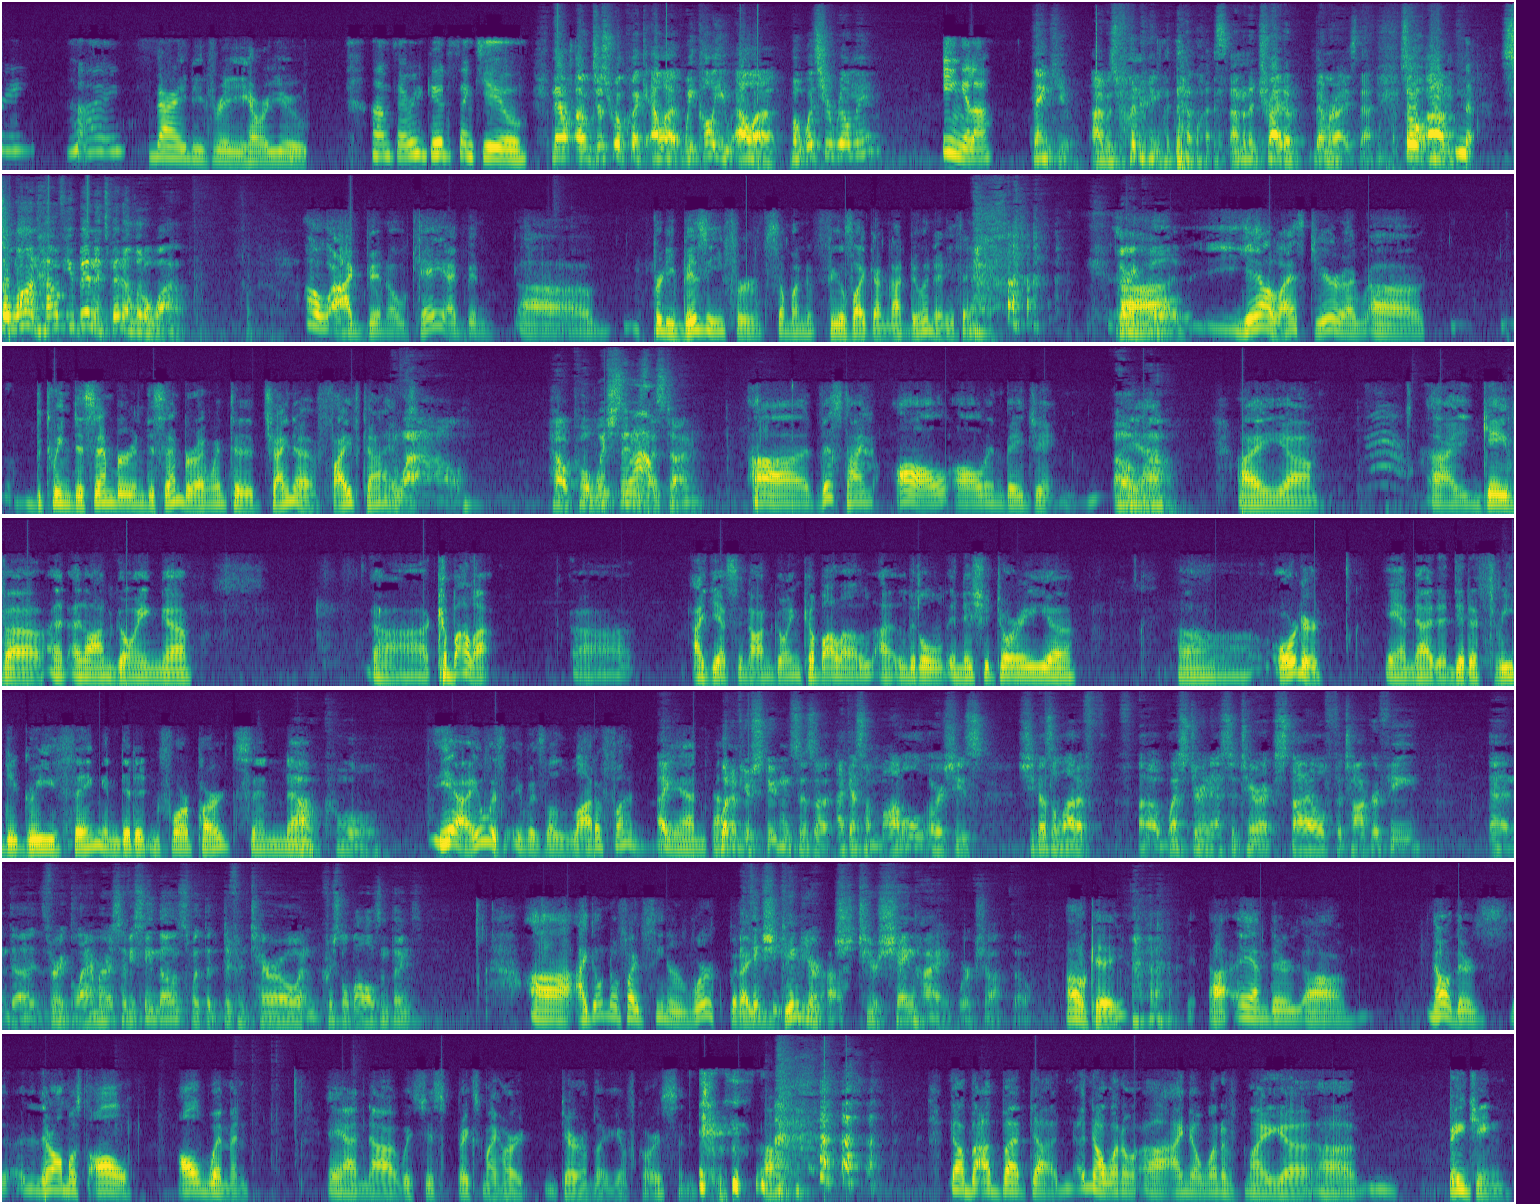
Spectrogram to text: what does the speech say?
Hi. 93. How are you? I'm very good, thank you. Now, oh, just real quick, Ella, we call you Ella, but what's your real name? Ingela. Thank you. I was wondering what that was. I'm going to try to memorize that. So, um, No. so Lon, how have you been? It's been a little while. Oh, I've been okay. I've been uh, pretty busy for someone who feels like I'm not doing anything. Very Uh, cool. Yeah, last year, I uh, between December and December, I went to China five times. Wow. How cool. Which cities Wow. this time? Uh, this time, all all in Beijing. Oh, Yeah. wow. I um, I gave uh, an, an ongoing uh, uh, Kabbalah, uh, I guess, an ongoing Kabbalah, a little initiatory uh, uh, order, and uh, did a three degree thing and did it in four parts, and uh, Oh, cool. yeah, it was it was a lot of fun. I, and uh, one of your students is a, I guess, a model, or she's she does a lot of uh, Western esoteric style photography, and uh, it's very glamorous. Have you seen those with the different tarot and crystal balls and things? uh, I don't know if I've seen her work, but I, I think she came to your to your Shanghai workshop, though. Okay. uh, and there's uh, no, there's they're almost all all women, and uh, which just breaks my heart terribly, of course. And uh, no, but but uh, no, one of uh, I know one of my uh, uh, Beijing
